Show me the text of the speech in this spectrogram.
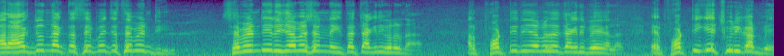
আর আরেকজন ডাক্তার, সে পেয়েছে সেভেন্টি সেভেন্টি রিজার্ভেশন নেই, তার চাকরি হলো না। আর ফর্টি রিজার্ভেশন চাকরি পেয়ে গেল এই ফর্টি গিয়ে ছুরি কাটবে,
